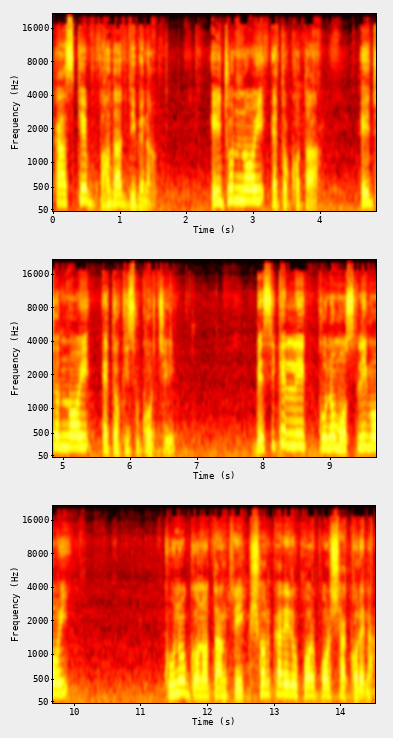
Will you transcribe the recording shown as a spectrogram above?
কাজকে বাধা দিবে না। এই জন্যই এত কথা, এই জন্যই এত কিছু করছি। বেসিক্যালি কোনো মুসলিমই কোনো গণতান্ত্রিক সরকারের উপর ভরসা করে না।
